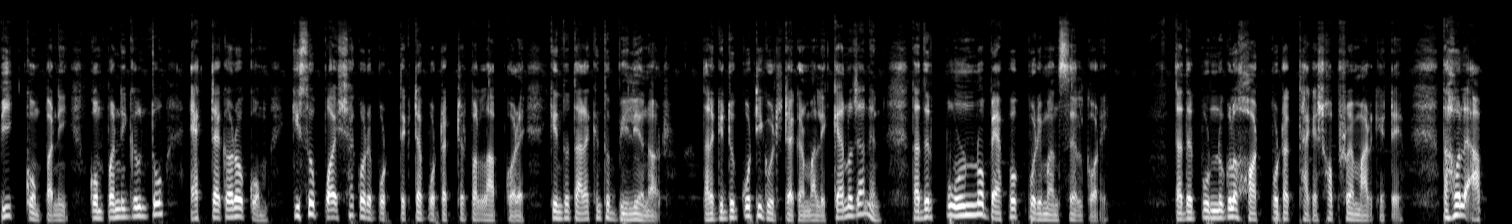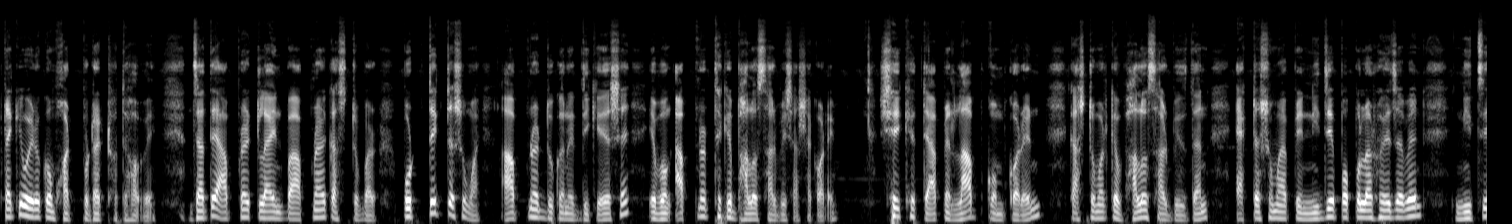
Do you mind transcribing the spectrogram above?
বিগ কোম্পানি কোম্পানি কিন্তু এক টাকারও কম। কিছু পয়সা করে প্রত্যেকটা প্রোডাক্টের পর লাভ করে, কিন্তু তারা কিন্তু বিলিয়নার তারা কিন্তু কোটি কোটি টাকার মালিক। কেন জানেন? তাদের পূর্ণ ব্যাপক পরিমাণ সেল করে। তাদের পণ্যগুলো হট প্রোডাক্ট থাকে সবসময় মার্কেটে তাহলে আপনাকেও এরকম হট প্রোডাক্ট হতে হবে, যাতে আপনার ক্লায়েন্ট বা আপনার কাস্টমার প্রত্যেকটা সময় আপনার দোকানের দিকে এসে এবং আপনার থেকে ভালো সার্ভিস আশা করে। সেই ক্ষেত্রে আপনি লাভ কম করেন কাস্টমারকে ভালো সার্ভিস দেন, একটা সময় আপনি নিজে পপুলার হয়ে যাবেন, নিচে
